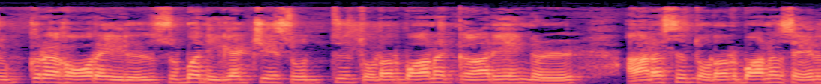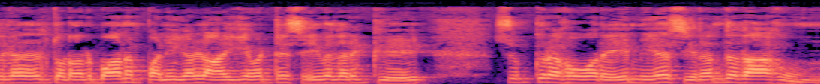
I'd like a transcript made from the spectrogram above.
சுக்கரஹோரையில் சுப நிகழ்ச்சி சொத்து தொடர்பான காரியங்கள் அரசு தொடர்பான செயல்கள் தொடர்பான பணிகள் ஆகியவற்றை செய்வதற்கு சுக்கரஹோரை மிக சிறந்ததாகும்.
